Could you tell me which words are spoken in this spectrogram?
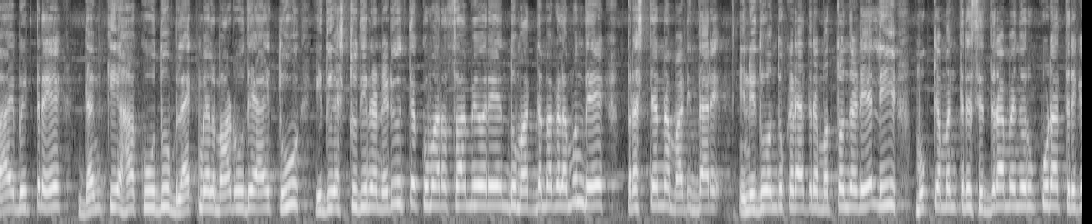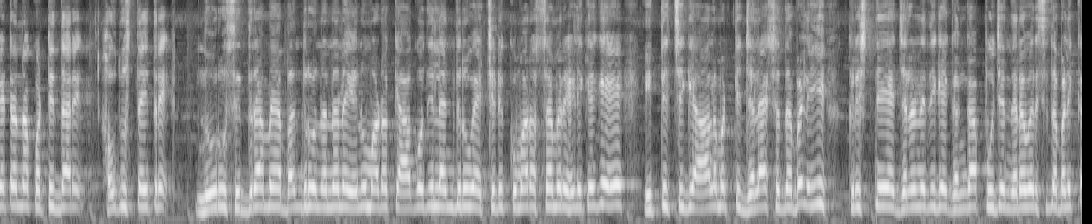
ಬಾಯ್ ಬಿಟ್ಟರೆ ಧಮಕಿ ಹಾಕುವುದು ಬ್ಲ್ಯಾಕ್ ಮೇಲ್ ಮಾಡುವುದೇ ಆಯಿತು. ಇದು ಎಷ್ಟು ದಿನ ನಡೆಯುತ್ತೆ ಕುಮಾರಸ್ವಾಮಿ ಅವರೇ ಎಂದು ಮಾಧ್ಯಮಗಳ ಮುಂದೆ ಪ್ರಶ್ನೆಯನ್ನ ಮಾಡಿದ್ದಾರೆ. ಇನ್ನಿದು ಒಂದು ಕಡೆ ಆದರೆ ಮತ್ತೊಂದೆಡೆಯಲ್ಲಿ ಮುಖ್ಯಮಂತ್ರಿ ಸಿದ್ದರಾಮಯ್ಯನವರು ಕೂಡ ತಿರುಗೇಟನ್ನು ಕೊಟ್ಟಿದ್ದಾರೆ. ಹೌದು ಸ್ನೇಹಿತರೆ, ನೂರು ಸಿದ್ದರಾಮಯ್ಯ ಬಂದರೂ ನನ್ನನ್ನು ಏನು ಮಾಡೋಕ್ಕೆ ಆಗೋದಿಲ್ಲ ಎಂದಿರುವ ಎಚ್ ಡಿ ಕುಮಾರಸ್ವಾಮಿ ಹೇಳಿಕೆಗೆ ಇತ್ತೀಚೆಗೆ ಆಲಮಟ್ಟಿ ಜಲಾಶಯದ ಬಳಿ ಕೃಷ್ಣೆಯ ಜಲನದಿಗೆ ಗಂಗಾ ಪೂಜೆ ನೆರವೇರಿಸಿದ ಬಳಿಕ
